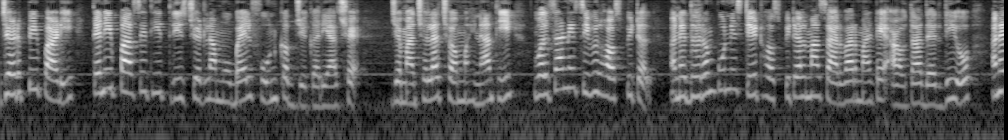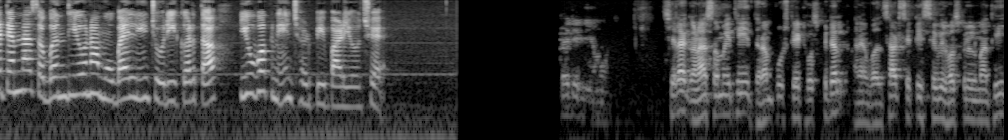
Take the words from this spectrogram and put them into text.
ઝડપી પાડી તેની પાસેથી ત્રીસ જેટલા મોબાઈલ ફોન કબજે કર્યા છે. જેમાં છેલ્લા છ મહિનાથી વલસાડની સિવિલ હોસ્પિટલ અને ધરમપુરની સ્ટેટ હોસ્પિટલમાં સારવાર માટે આવતા દર્દીઓ અને તેમના સંબંધીઓના મોબાઈલની ચોરી કરતા યુવકને ઝડપી પાડ્યો છે. છેલ્લા ઘણા સમયથી ધરમપુર સ્ટેટ હોસ્પિટલ અને વલસાડ સિટી સિવિલ હોસ્પિટલમાંથી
